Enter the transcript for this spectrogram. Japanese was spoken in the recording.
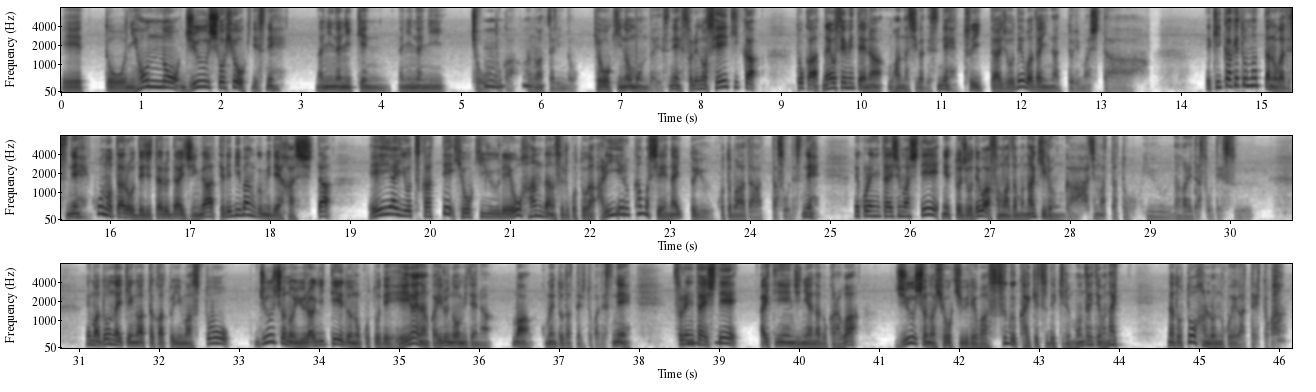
えーっと、日本の住所表記ですね。何々県、何々町とか、うんうんあのあたりの表記の問題ですね。それの正規化とか、名寄せみたいなお話がですね、ツイッター上で話題になっておりました。できっかけとなったのがですね、河野太郎デジタル大臣がテレビ番組で発した AI を使って表記幽霊を判断することがあり得るかもしれないという言葉だったそうですね。で、これに対しまして、ネット上では様々な議論が始まったという流れだそうです。で、まあ、どんな意見があったかと言いますと、住所の揺らぎ程度のことで AI なんかいるのみたいな、まあ、コメントだったりとかですね。それに対して、IT エンジニアなどからは、住所の表記揺れはすぐ解決できる問題ではない、などと反論の声があったりとか。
